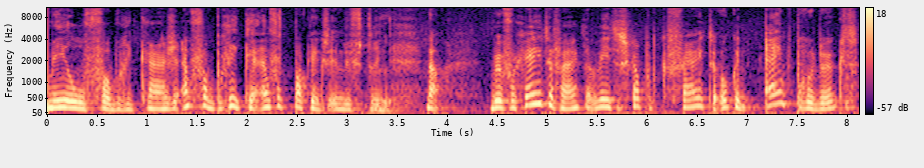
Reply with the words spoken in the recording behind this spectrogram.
meelfabrikage en fabrieken en verpakkingsindustrie. Nou, we vergeten vaak dat wetenschappelijke feiten ook een eindproduct,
